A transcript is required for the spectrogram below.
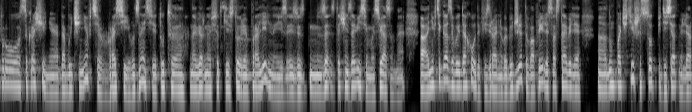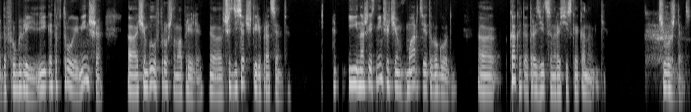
про сокращение добычи нефти в России. Вот знаете, тут, э, наверное, все-таки история параллельная, точнее, зависимая, связанная. А нефтегазовые доходы федерального бюджета в апреле составили ну, почти 650 миллиардов рублей. И это втрое меньше, чем было в прошлом апреле, 64%. Э, И на 6 меньше, чем в марте этого года. А, как это отразится на российской экономике? Чего ждать?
